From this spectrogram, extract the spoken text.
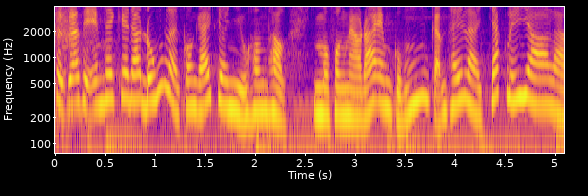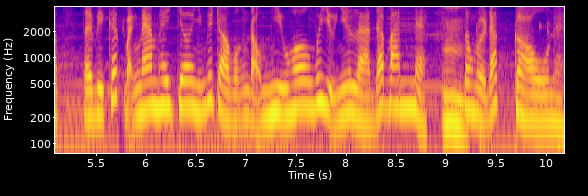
thực ra thì em thấy cái đó đúng là con gái chơi nhiều hơn thật nhưng mà phần nào đó em cũng cảm thấy là chắc lý do là tại vì các bạn nam hay chơi những cái trò vận động nhiều hơn ví dụ như là đá banh nè ừ. xong rồi đá cầu nè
